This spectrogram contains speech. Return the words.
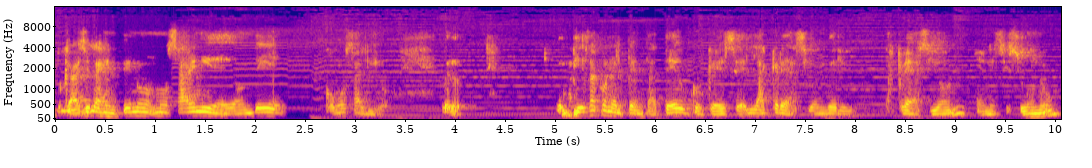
porque a veces la gente no, no sabe ni de dónde, cómo salió. Pero empieza con el Pentateuco, que es la creación del, la creación, Génesis 1,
